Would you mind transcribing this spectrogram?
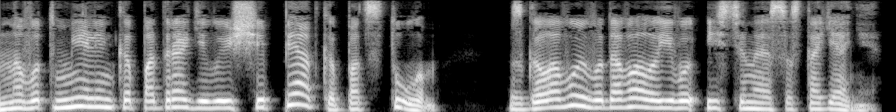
Но вот меленько подрагивающая пятка под стулом с головой выдавала его истинное состояние.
